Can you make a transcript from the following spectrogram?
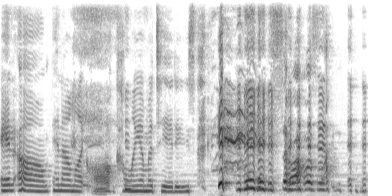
And um, and I'm like, oh, calamity so I was like,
